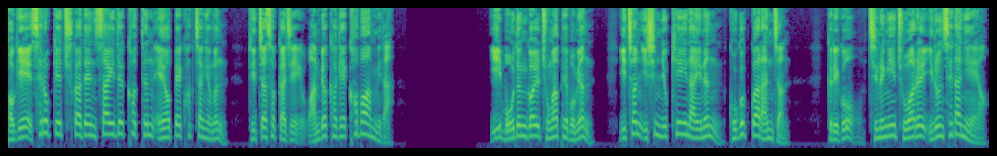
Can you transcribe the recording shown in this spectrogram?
거기에 새롭게 추가된 사이드 커튼 에어백 확장형은 뒷좌석까지 완벽하게 커버합니다. 이 모든 걸 종합해보면 2026 K9은 고급과 란전, 그리고 지능이 조화를 이룬 세단이에요.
